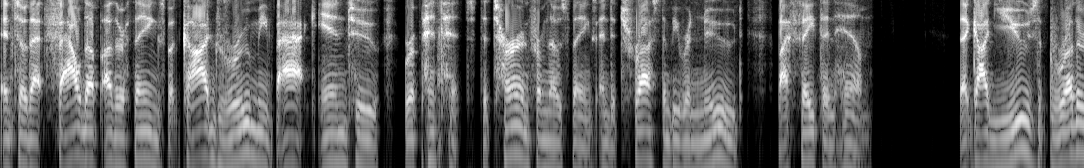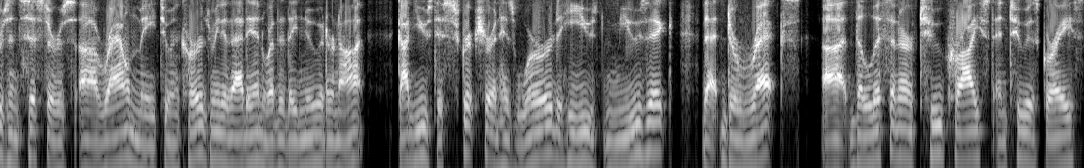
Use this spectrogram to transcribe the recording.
and so that fouled up other things but God drew me back into repentance to turn from those things and to trust and be renewed by faith in him that God used brothers and sisters uh, around me to encourage me to that end, whether they knew it or not. God used His scripture and His word. He used music that directs uh, the listener to Christ and to His grace.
